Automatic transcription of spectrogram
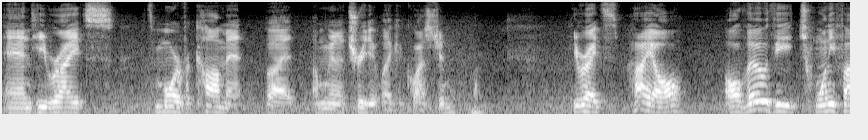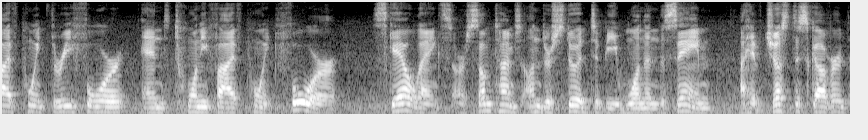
and he writes, it's more of a comment, but I'm going to treat it like a question. He writes, Hi all. Although the 25.34 and 25.4 scale lengths are sometimes understood to be one and the same, I have just discovered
